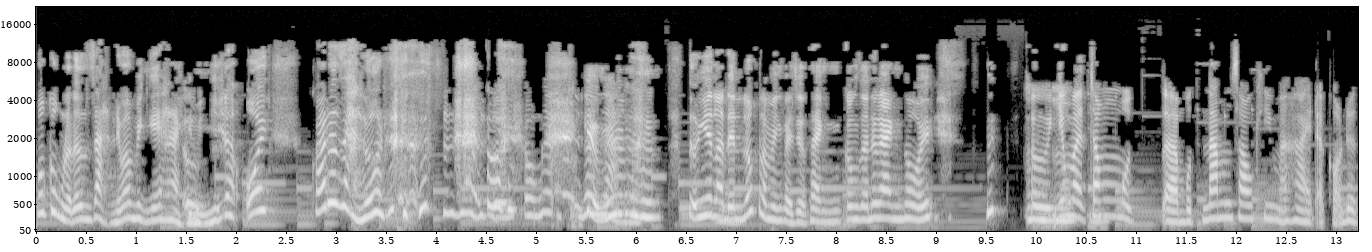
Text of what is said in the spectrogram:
vô cùng là đơn giản nếu mà mình nghe Hải thì ừ. mình nghĩ là ôi quá đơn giản luôn ừ, công kiểu như tự nhiên là đến lúc là mình phải trở thành công dân nước Anh thôi. Ừ, nhưng mà trong một à, một năm sau khi mà Hải đã có được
